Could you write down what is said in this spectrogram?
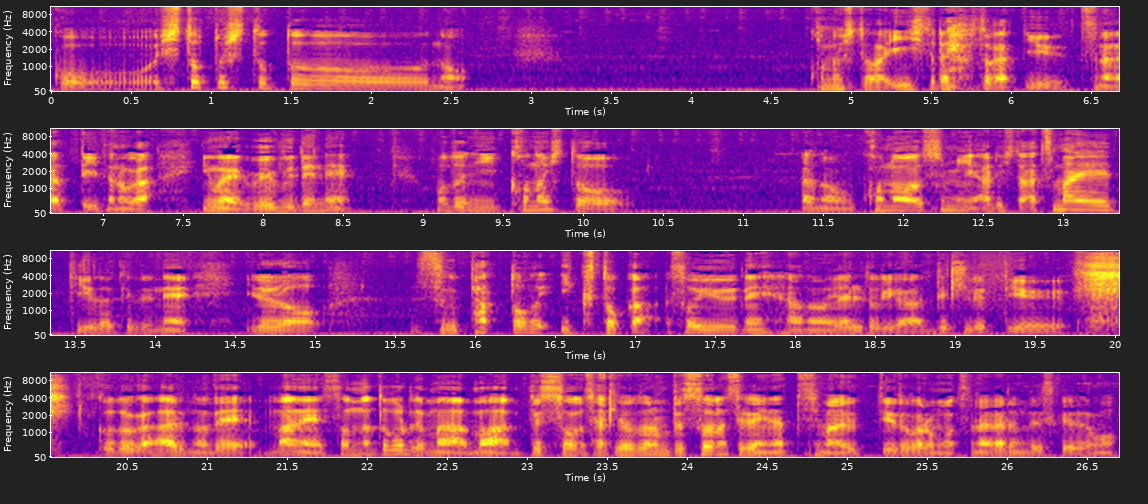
こう人と人とのこの人はいい人だよとかっていうつながっていたのが今やウェブでね本当にこの人あのこの趣味ある人集まれっていうだけでねいろいろすぐパッと行くとかそういうねあのやり取りができるっていうことがあるのでまあねそんなところでまあまあ物騒先ほどの物騒な世界になってしまうっていうところもつながるんですけれども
